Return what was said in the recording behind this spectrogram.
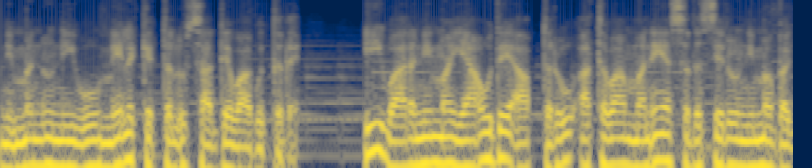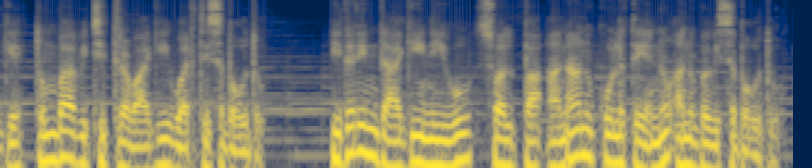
ನಿಮ್ಮನ್ನು ನೀವು ಮೇಲಕ್ಕೆತ್ತಲು ಸಾಧ್ಯವಾಗುತ್ತದೆ. ಈ ವಾರ ನಿಮ್ಮ ಯಾವುದೇ ಆಪ್ತರು ಅಥವಾ ಮನೆಯ ಸದಸ್ಯರು ನಿಮ್ಮ ಬಗ್ಗೆ ತುಂಬಾ ವಿಚಿತ್ರವಾಗಿ ವರ್ತಿಸಬಹುದು. ಇದರಿಂದಾಗಿ ನೀವು ಸ್ವಲ್ಪ ಅನಾನುಕೂಲತೆಯನ್ನು ಅನುಭವಿಸಬಹುದು.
